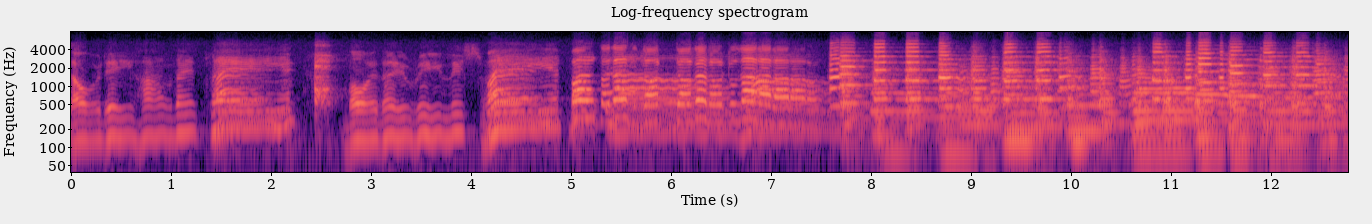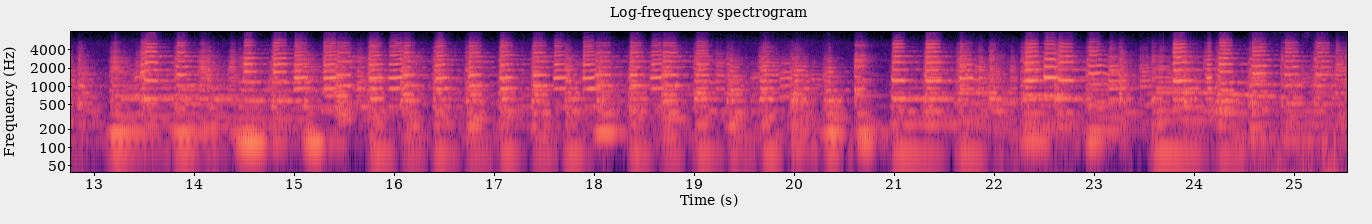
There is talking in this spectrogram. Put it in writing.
Lordy, eh, how they play it. Boy, they really sway it.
